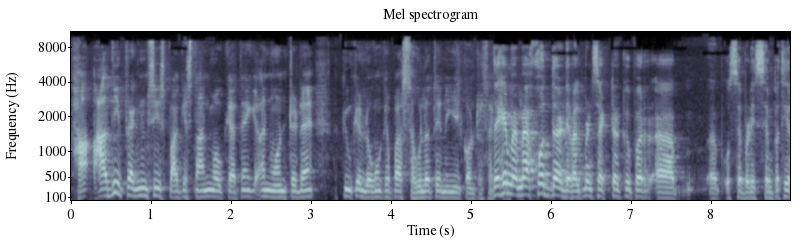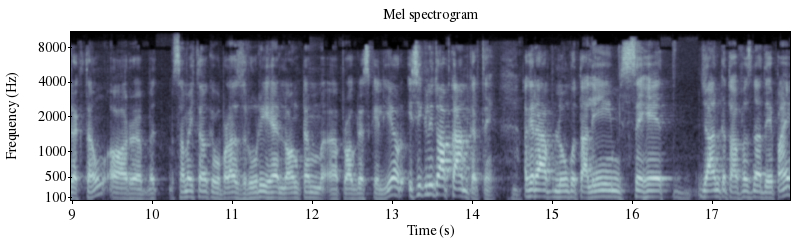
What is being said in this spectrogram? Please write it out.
हाँ आधी प्रेगनेंसीज पाकिस्तान में वो कहते हैं कि अनवांटेड हैं क्योंकि लोगों के पास सहूलतें नहीं है कॉन्ट्रासेप्शन देखिए मैं मैं खुद डेवलपमेंट सेक्टर के ऊपर उससे बड़ी सिंपथी रखता हूँ और समझता हूँ कि वो बड़ा ज़रूरी है लॉन्ग टर्म प्रोग्रेस के लिए और इसी के लिए तो आप काम करते हैं। अगर आप लोगों को तालीम सेहत जान का तहफ़ ना दे पाएँ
